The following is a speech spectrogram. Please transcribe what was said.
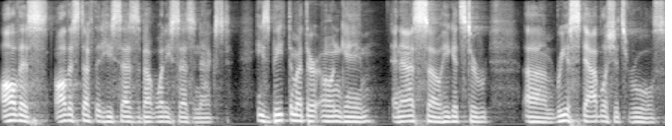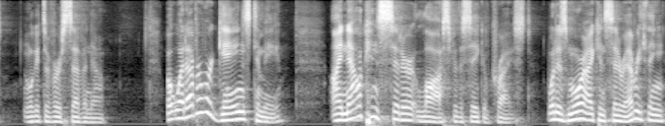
All this, all this stuff that he says about what he says next. He's beat them at their own game, and as so, he gets to um, reestablish its rules. And we'll get to verse 7 now. But whatever were gains to me, I now consider loss for the sake of Christ. What is more, I consider everything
